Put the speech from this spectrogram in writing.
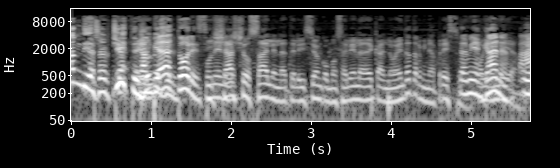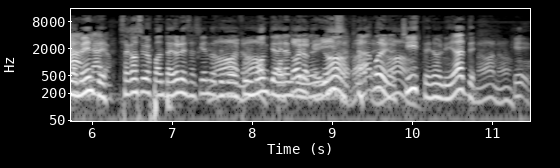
al Andy a hacer chistes. Cambiar de actores. Si. Yayo sale en la televisión como salía en la década del 90, termina preso. Termina en cana. Ah, obviamente. claro. Sacándose los pantalones haciendo No, tipo de full no, monte por adelante. todo lo que no, dice, claro, aparte, bueno, no. los chistes, no no. Que,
